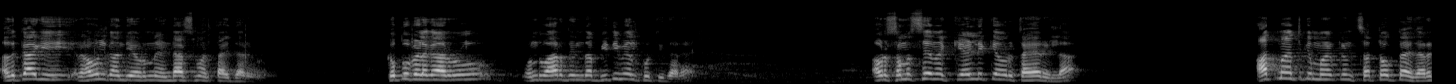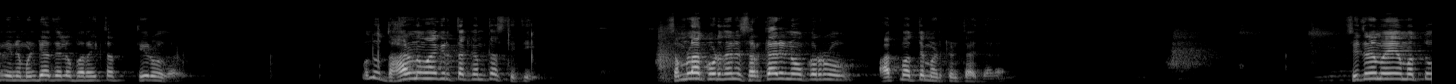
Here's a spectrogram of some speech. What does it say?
ಅದಕ್ಕಾಗಿ ರಾಹುಲ್ ಗಾಂಧಿ ಅವರನ್ನು ಎಂಡಾರ್ಸ್ ಮಾಡ್ತಾ ಇದ್ದಾರೆ ಇವರು. ಕಬ್ಬು ಬೆಳೆಗಾರರು ಒಂದು ವಾರದಿಂದ ಬೀದಿ ಮೇಲೆ ಕೂತಿದ್ದಾರೆ. ಅವ್ರ ಸಮಸ್ಯೆನ ಕೇಳಲಿಕ್ಕೆ ಅವರು ತಯಾರಿಲ್ಲ. ಆತ್ಮಹತ್ಯೆ ಮಾಡ್ಕೊಂಡು ಸತ್ತು ಹೋಗ್ತಾ ಇದ್ದಾರೆ. ನಿನ್ನೆ ಮಂಡ್ಯದಲ್ಲಿ ಒಬ್ಬ ರೈತ ತೀರೋದರು ಒಂದು ದಾರುಣವಾಗಿರ್ತಕ್ಕಂಥ ಸ್ಥಿತಿ. ಸಂಬಳ ಕೊಡದೇನೆ ಸರ್ಕಾರಿ ನೌಕರರು ಆತ್ಮಹತ್ಯೆ ಮಾಡ್ಕೊಳ್ತಾ ಇದ್ದಾರೆ. ಸಿದ್ದರಾಮಯ್ಯ ಮತ್ತು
